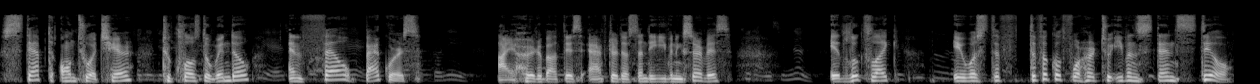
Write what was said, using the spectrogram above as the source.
stepped onto a chair to close the window and fell backwards. I heard about this after the Sunday evening service. It looked like it was dif- difficult for her to even stand still.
